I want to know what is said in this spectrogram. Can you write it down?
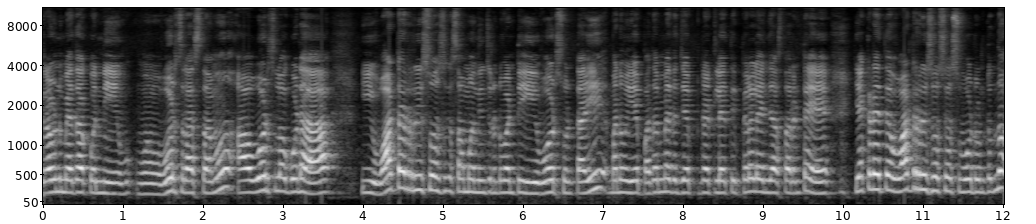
గ్రౌండ్ మీద కొన్ని వర్డ్స్ రాస్తాము. ఆ వర్డ్స్లో కూడా ఈ వాటర్ రిసోర్స్కి సంబంధించినటువంటి వర్డ్స్ ఉంటాయి. మనం ఏ పదం మీద చెప్పినట్లయితే పిల్లలు ఏం చేస్తారంటే ఎక్కడైతే వాటర్ రిసోర్సెస్ వర్డ్ ఉంటుందో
